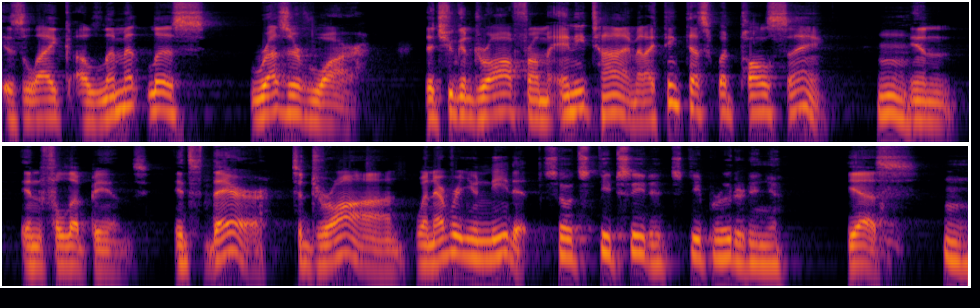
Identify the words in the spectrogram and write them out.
is like a limitless reservoir that you can draw from any time. And I think that's what Paul's saying Hmm. in, in Philippians. It's there to draw on whenever you need it. So it's deep seated, it's deep rooted in you. Yes. Hmm.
